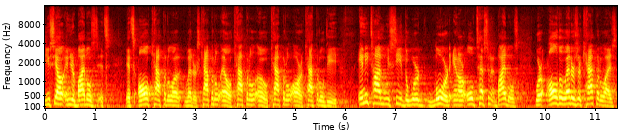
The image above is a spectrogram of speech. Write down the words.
you see how in your Bibles it's, it's all capital letters capital L, capital O, capital R, capital D. Anytime we see the word Lord in our Old Testament Bibles, where all the letters are capitalized,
